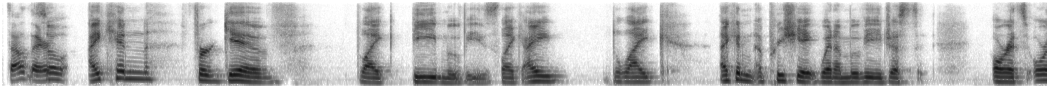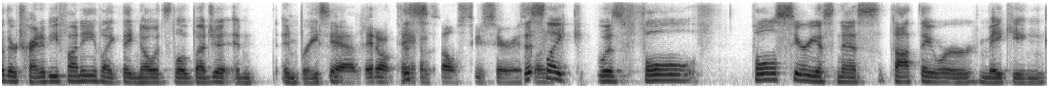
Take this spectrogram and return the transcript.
It's out there. so I can forgive like B movies. Like I like I can appreciate when a movie just or it's or they're trying to be funny, like they know it's low budget and embrace it. yeah, they don't take This- themselves too seriously. this like was full full seriousness thought they were making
